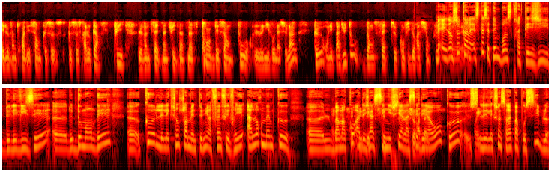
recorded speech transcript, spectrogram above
et le 23 décembre que ce, que ce sera le cas, puis le 27, 28, 29, 30 décembre pour le niveau national, qu'on n'est pas du tout dans cette configuration. Mais dans ce euh, cas-là, est-ce que c'est une bonne stratégie de l'Élysée euh, de demander euh, que l'élection soit maintenue à fin février, alors même que Bamako a déjà signifié à la CDAO que l'élection ne serait pas possible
